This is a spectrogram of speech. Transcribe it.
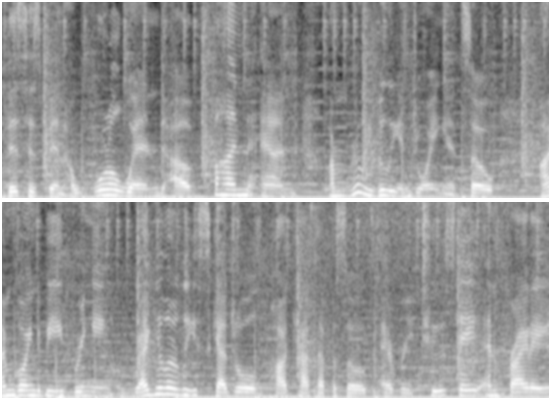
This has been a whirlwind of fun, and I'm really, really enjoying it. So, I'm going to be bringing regularly scheduled podcast episodes every Tuesday and Friday,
